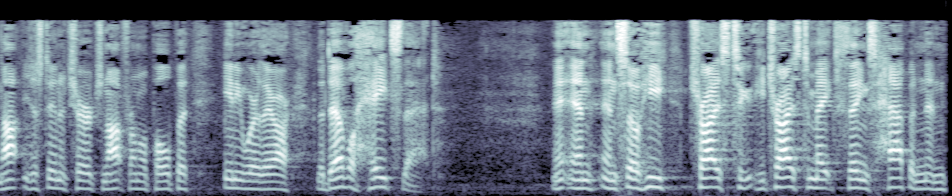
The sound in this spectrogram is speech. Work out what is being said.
not just in a church, not from a pulpit, anywhere they are. The devil hates that. And, and so he tries to he tries to make things happen and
